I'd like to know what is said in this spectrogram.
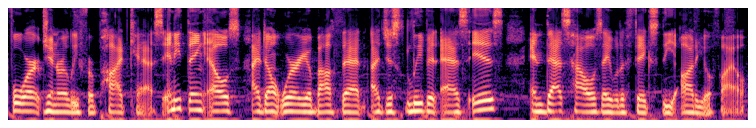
for generally for podcasts. Anything else, I don't worry about that. I just leave it as is. And that's how I was able to fix the audio file.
